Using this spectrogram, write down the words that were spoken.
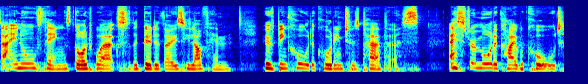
that in all things God works for the good of those who love him, who have been called according to his purpose. Esther and Mordecai were called.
